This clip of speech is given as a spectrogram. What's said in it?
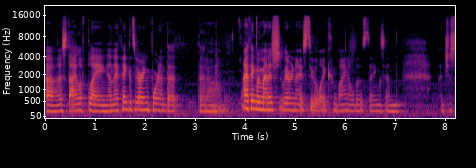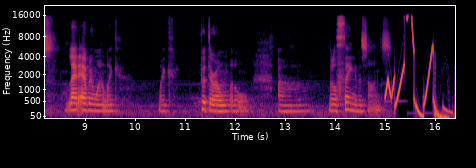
uh, style of playing. And I think it's very important that that um, I think we managed very nice to like combine all those things and just let everyone like like put their own little uh, little thing in the songs. Thank you.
